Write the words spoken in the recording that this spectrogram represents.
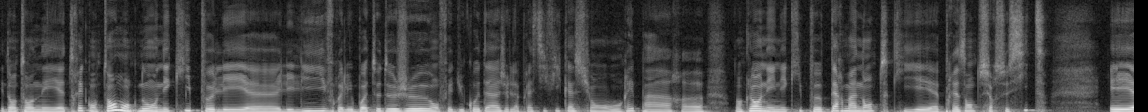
et dont on est très content. Donc nous, on équipe les, les, livres, les boîtes de jeux, on fait du codage, de la plastification, on répare. donc là, on est une équipe permanente qui est présente sur ce site. Et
